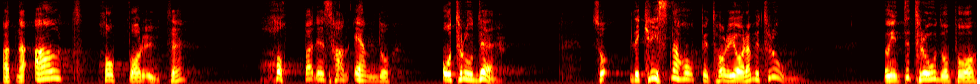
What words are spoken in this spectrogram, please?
att när allt hopp var ute hoppades han ändå och trodde. Så det kristna hoppet har att göra med tron. Och inte tro då på,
